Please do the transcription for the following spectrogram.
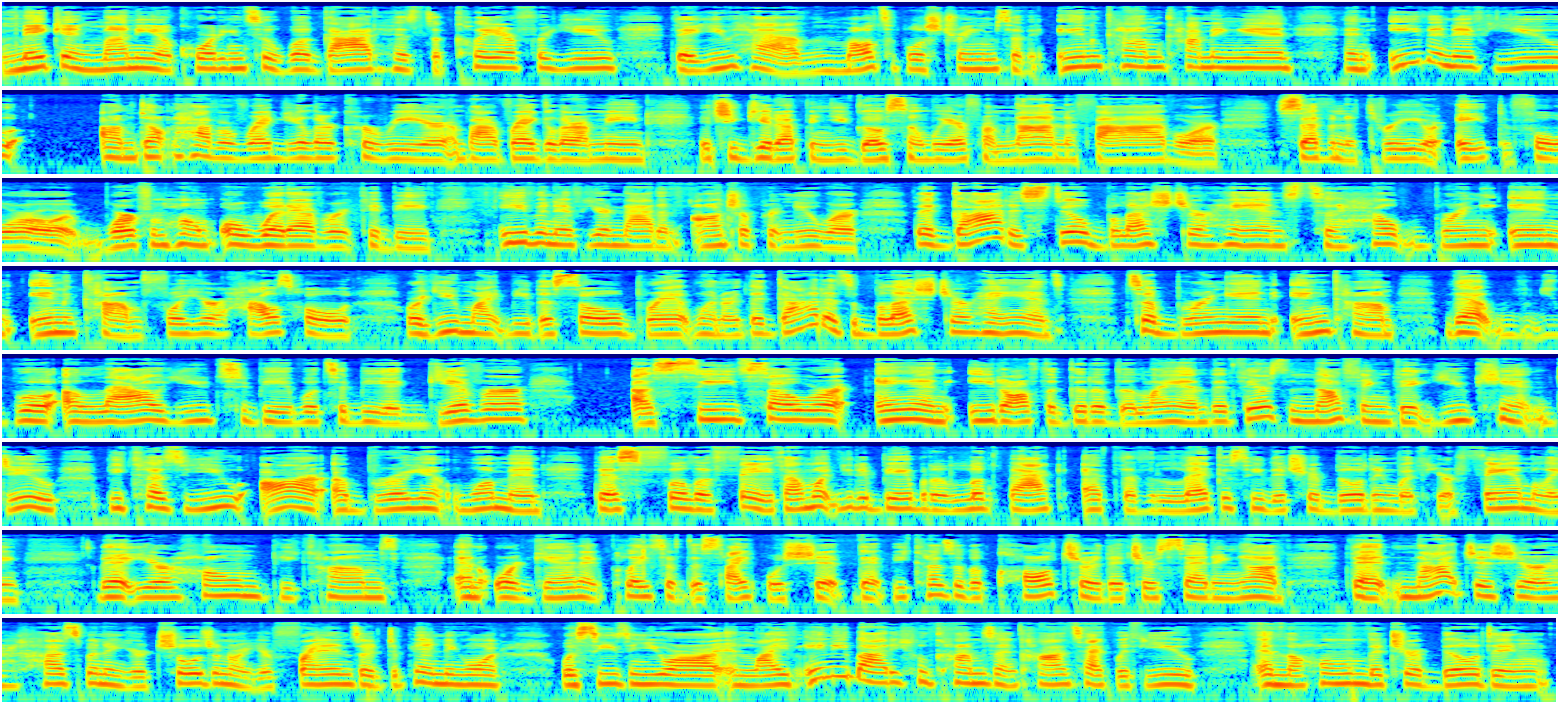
making money according to what God has declared for you, that you have multiple streams of income coming in. And even if you um, don't have a regular career, and by regular I mean that you get up and you go somewhere from nine to five, or seven to three, or eight to four, or work from home, or whatever it could be. Even if you're not an entrepreneur, that God has still blessed your hands to help bring in income for your household, or you might be the sole breadwinner. That God has blessed your hands to bring in income that will allow you to be able to be a giver a seed sower and eat off the good of the land, that there's nothing that you can't do because you are a brilliant woman that's full of faith. I want you to be able to look back at the legacy that you're building with your family, that your home becomes an organic place of discipleship, that because of the culture that you're setting up, that not just your husband or your children or your friends, or depending on what season you are in life, anybody who comes in contact with you and the home that you're building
